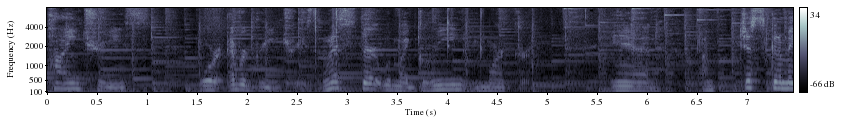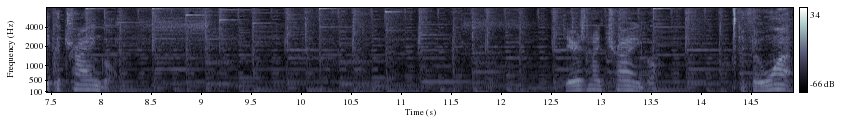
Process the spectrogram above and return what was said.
pine trees or evergreen trees. I'm gonna start with my green marker, and I'm just gonna make a triangle. There's my triangle. If I want,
